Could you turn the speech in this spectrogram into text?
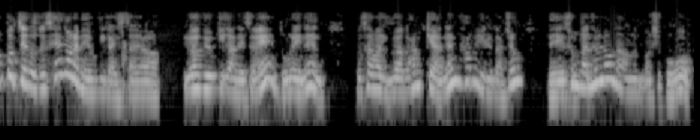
첫 번째로는 새 노래 배우기가 있어요. 유아교육기관에서의 노래는 교사와 유아가 함께하는 하루 일과 중 매 순간 흘러나오는 것이고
